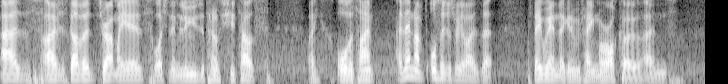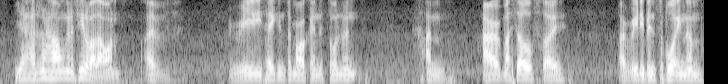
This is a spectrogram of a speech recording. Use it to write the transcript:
As I've discovered throughout my years, watching them lose at penalty shootouts like all the time. And then I've also just realised that if they win, they're going to be playing Morocco. And yeah, I don't know how I'm going to feel about that one. I've really taken to Morocco in this tournament. I'm Arab myself, so I've really been supporting them,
